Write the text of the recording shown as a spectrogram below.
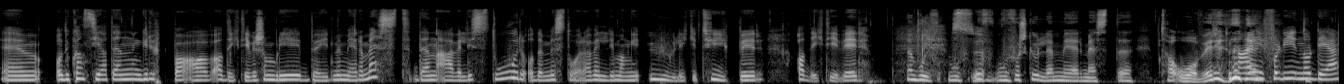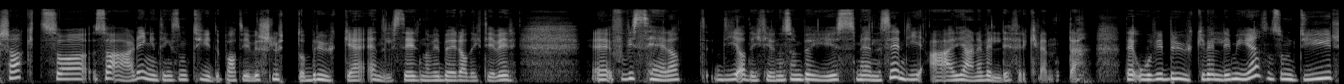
Eh, Og du kan si at den gruppa av adjektiver som blir bøyd med mer og mest, den er veldig stor, og den består av veldig mange ulike typer adjektiver. Men hvorfor, hvorfor, hvorfor skulle mer mest eh, ta over? Nei, fordi når det er sagt, så, så er det ingenting som tyder på at vi vil slutte å bruke endelser når vi bøyer adjektiver. Eh, For vi ser at de adjektivene som bøyes med endelser, de er gjerne veldig frekvente. Det er ord vi bruker veldig mye, sånn som dyr,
